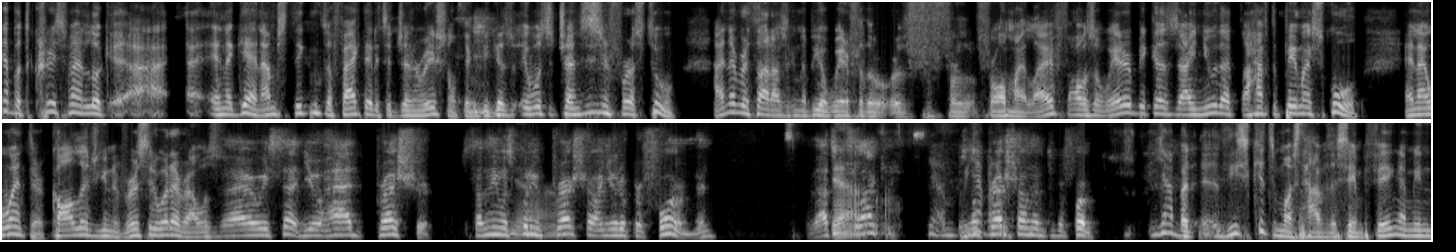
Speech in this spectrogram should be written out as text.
Yeah, but Chris, man, look, I, I, and again, I'm sticking to the fact that it's a generational thing because it was a transition for us too. I never thought I was going to be a waiter for the for, for for all my life. I was a waiter because I knew that I have to pay my school, and I went there, college, university, whatever. I was There we said you had pressure. Something was putting pressure on you to perform, man. That's Yeah. what's lacking. Yeah, There's yeah, no but, pressure on them to perform. yeah, but these kids must have the same thing. I mean,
